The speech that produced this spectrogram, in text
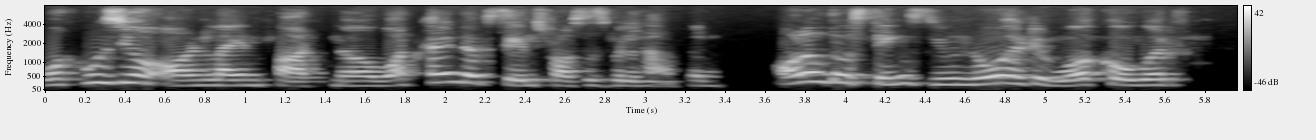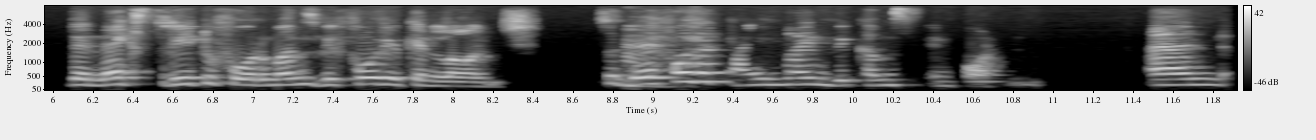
What who's your online partner? What kind of sales process will happen? All of those things you know how to work over the next three to four months before you can launch so, hmm. therefore, the timeline becomes important. And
